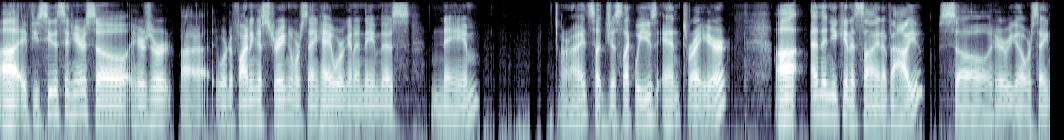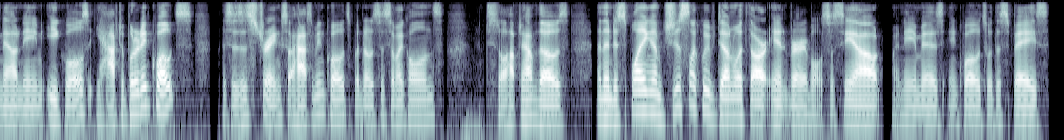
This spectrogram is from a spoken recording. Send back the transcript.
uh, if you see this in here, so here's our, uh, we're defining a string and we're saying, hey, we're going to name this name. All right, so just like we use int right here. Uh, and then you can assign a value. So here we go. We're saying now name equals. You have to put it in quotes. This is a string, so it has to be in quotes, but notice the semicolons Still have to have those. And then displaying them just like we've done with our int variables. So cout, my name is in quotes with a space,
